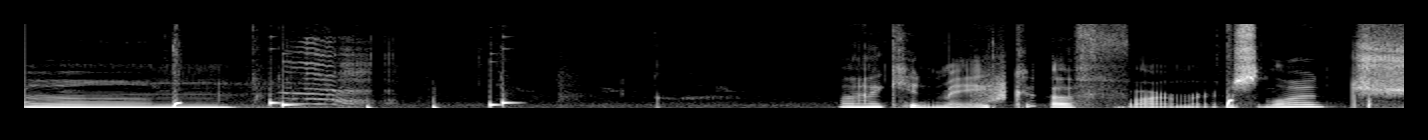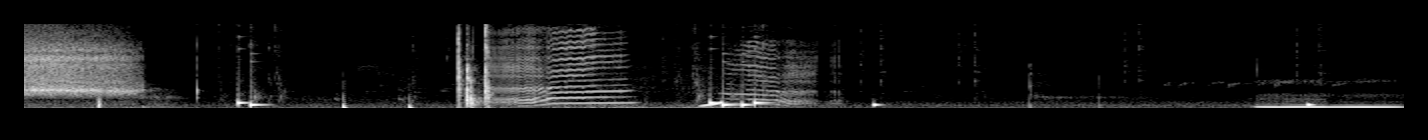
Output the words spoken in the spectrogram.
um, I can make a farmer's lunch. Um,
